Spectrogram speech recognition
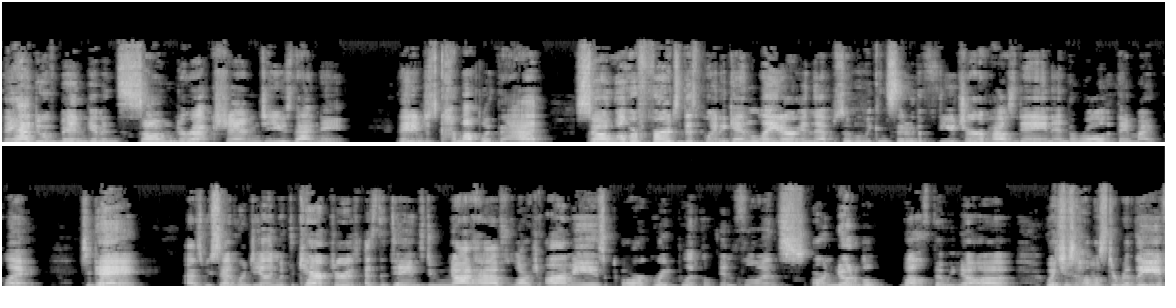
they had to have been given some direction to use that name. They didn't just come up with that. So we'll refer to this point again later in the episode when we consider the future of House Dayne and the role that they might play. Today, as we said, we're dealing with the characters as the Daynes do not have large armies or great political influence or notable wealth that we know of, which is almost a relief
